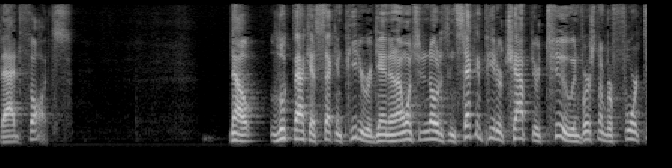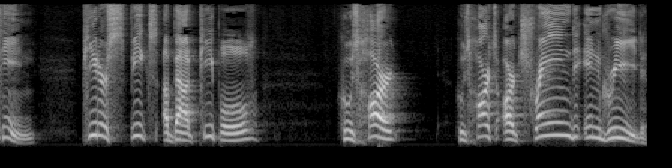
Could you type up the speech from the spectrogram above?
bad thoughts. Now, look back at 2 Peter again, and I want you to notice in 2 Peter chapter 2, in verse number 14, Peter speaks about people whose heart whose hearts are trained in greed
